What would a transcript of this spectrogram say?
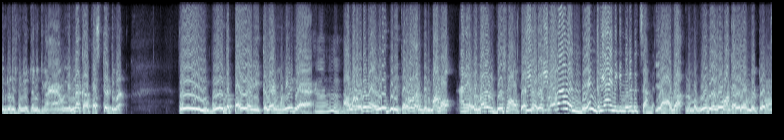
இன்ட்ரோடியூஸ் பண்ணி வச்சோன்னு வச்சுக்கோங்க என்ன ஃபர்ஸ்ட் எடுத்துமே போய் போய் இந்த பையனை நீ கல்யாணம் பண்ணிருக்க. ம். அவனை விட நான் எவ்வளவு பெரிய பேசுறதே இததான் வந்து ரியா இன்னைக்கு நிரூபிச்சாங்க. அதான் நம்ம ஊர்ல எல்லாம் கதையெல்லாம் போயிட்டு வரோம்.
